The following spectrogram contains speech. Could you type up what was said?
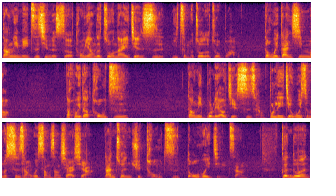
当你没自信的时候，同样的做那一件事，你怎么做都做不好，都会担心嘛。那回到投资，当你不了解市场，不理解为什么市场会上上下下，单纯去投资都会紧张。更多人，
